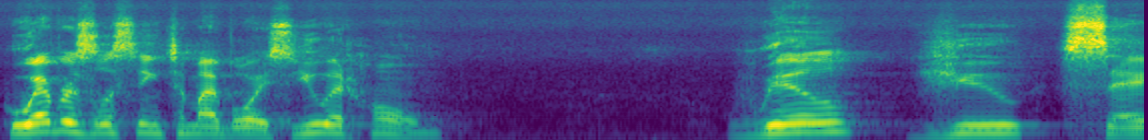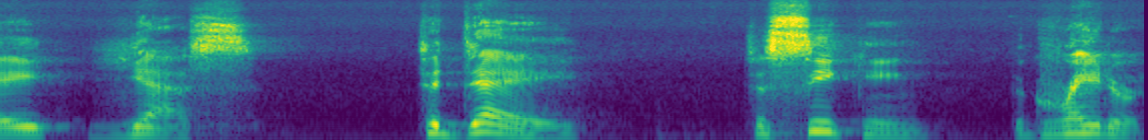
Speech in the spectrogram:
whoever's listening to my voice, you at home, will you say yes today to seeking the greater?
